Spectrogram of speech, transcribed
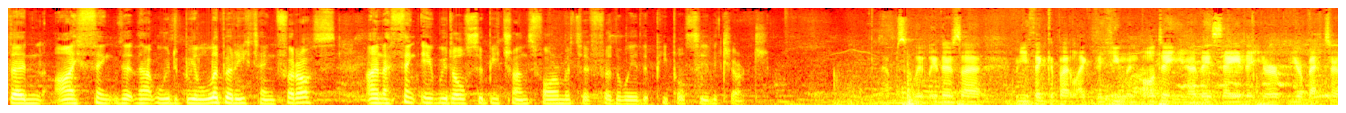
then I think that that would be liberating for us, and I think it would also be transformative for the way that people see the church. Absolutely. There's a when you think about like the human body, you know, they say that you're you're better,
